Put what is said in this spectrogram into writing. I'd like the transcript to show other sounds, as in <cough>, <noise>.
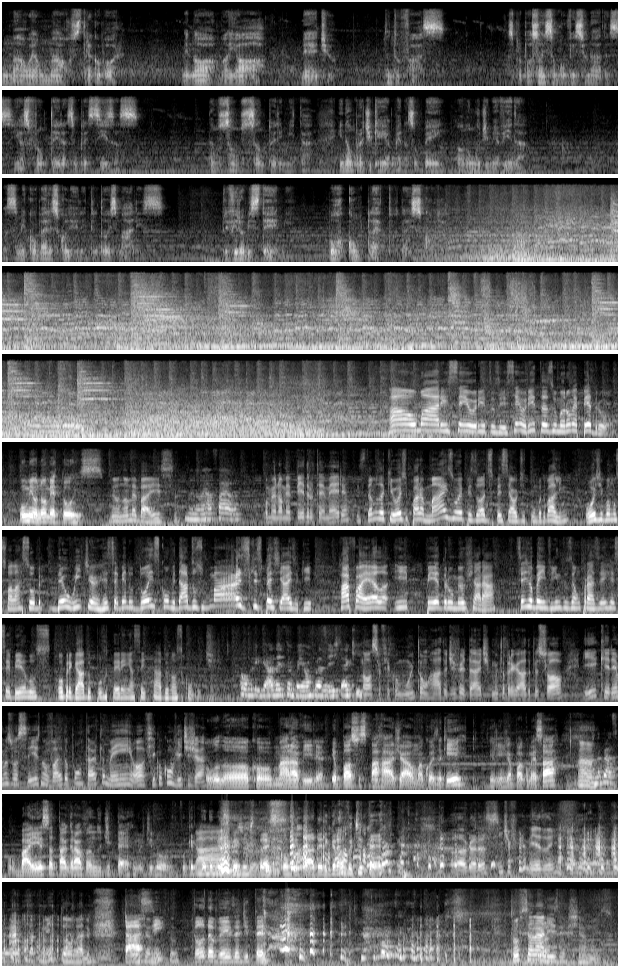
Um mal é um mal, Stregobor. Menor, maior, médio, tanto faz. As proporções são convencionadas e as fronteiras imprecisas. Não sou um santo eremita e não pratiquei apenas o bem ao longo de minha vida. Mas se me couber escolher entre dois males, prefiro abster-me por completo da escolha. Almares, senhoritos e senhoritas, o meu nome é Pedro. O meu nome é Torres. Meu nome é Baessa. Meu nome é Rafaela. O meu nome é Pedro Teméria. Estamos aqui hoje para mais um episódio especial de Tumba do Balim. Hoje vamos falar sobre The Witcher, recebendo dois convidados mais que especiais aqui, Rafaela e Pedro, meu xará. Sejam bem-vindos, é um prazer recebê-los. Obrigado por terem aceitado o nosso convite. Obrigada e também é um prazer estar aqui. Nossa, eu fico muito honrado de verdade. Muito obrigado, pessoal. E queremos vocês no Vale do Pontar também, hein? Ó, fica o convite já. Ô louco, maravilha. Eu posso esparrar já uma coisa aqui? Que a gente já pode começar? Ah. O Baessa tá gravando de terno de novo. Porque Ah, toda vez que a gente meu traz convidado, ele grava de terno. Ó, agora eu senti firmeza, hein? Nem tô, velho. Tá assim, tô. toda vez é de terno. <laughs> Profissionalismo que chama isso.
